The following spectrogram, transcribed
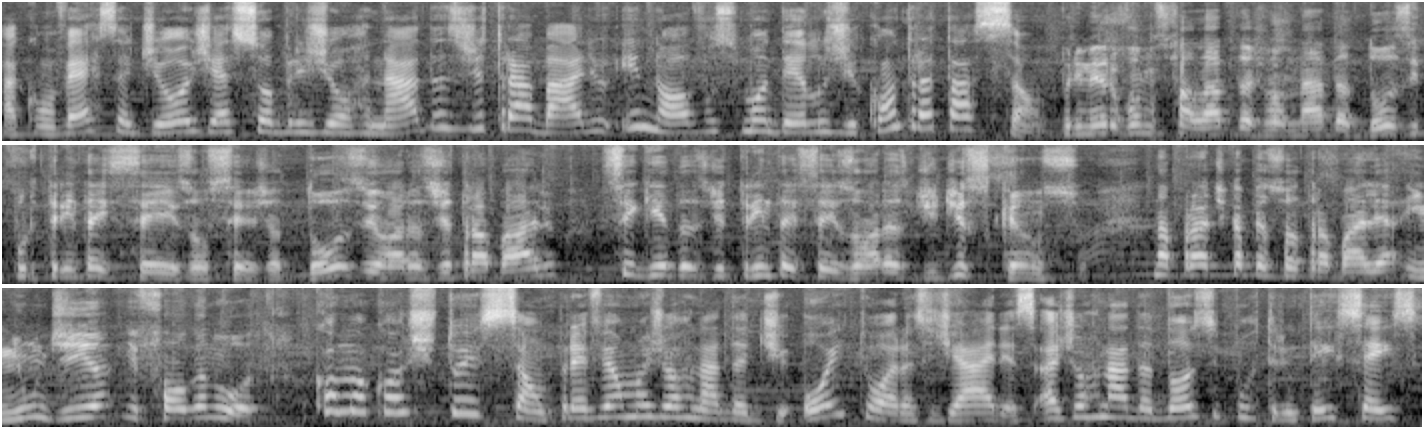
A conversa de hoje é sobre jornadas de trabalho e novos modelos de contratação. Primeiro vamos falar da jornada 12 por 36, ou seja, 12 horas de trabalho seguidas de 36 horas de descanso. Na prática, a pessoa trabalha em um dia e folga no outro. Como a Constituição prevê uma jornada de 8 horas diárias, a jornada 12 por 36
